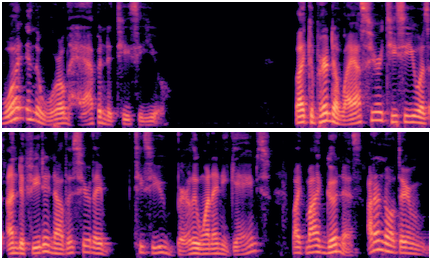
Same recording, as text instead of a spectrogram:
what in the world happened to TCU? Like compared to last year, TCU was undefeated. Now this year, they TCU barely won any games. Like my goodness, I don't know if they're in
